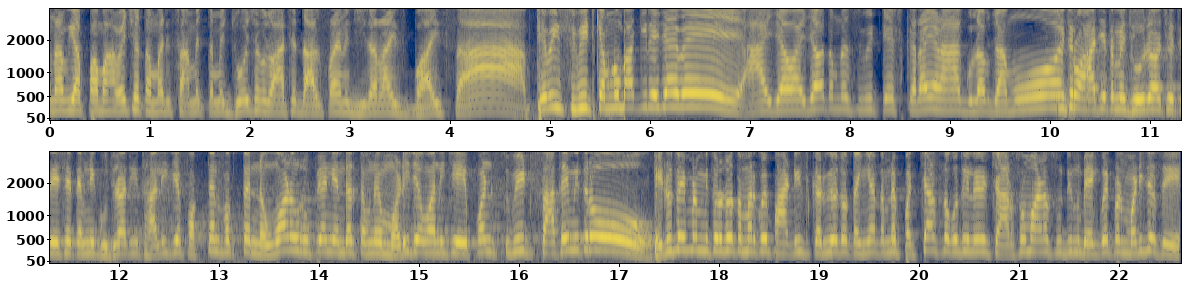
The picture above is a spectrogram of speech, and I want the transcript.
બનાવી આપવામાં આવે છે. તમારી સામે તમે જોઈ શકો છો આ છે દાલ ફ્રાય અને જીરા રાઈસ ભાઈ સાહેબ તે ભાઈ સ્વીટ કેમનું બાકી રહી જાય ભાઈ? આઈ જાઓ આઈ જાઓ તમને સ્વીટ ટેસ્ટ કરાય અને આ ગુલાબ જામુન મિત્રો આજે તમે જોઈ રહ્યા છો તે છે તેમની ગુજરાતી થાળી જે ફક્ત ને ફક્ત નવ્વાણું રૂપિયાની અંદર તમને મળી જવાની છે એ પણ સ્વીટ સાથે, મિત્રો. એટલું થઈ પણ, મિત્રો, જો તમારે કોઈ પાર્ટીસ કરવી હોય તો અહીંયા તમને પચાસ લોકોથી લઈને ચારસો માણસ સુધીનું બેન્કવેટ પણ મળી જશે.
